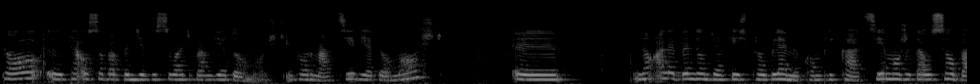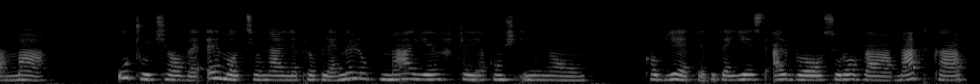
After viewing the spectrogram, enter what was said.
to y, ta osoba będzie wysyłać Wam wiadomość, informację, wiadomość, y, no ale będą tu jakieś problemy, komplikacje, może ta osoba ma uczuciowe, emocjonalne problemy lub ma jeszcze jakąś inną kobietę. Tutaj jest albo surowa matka,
